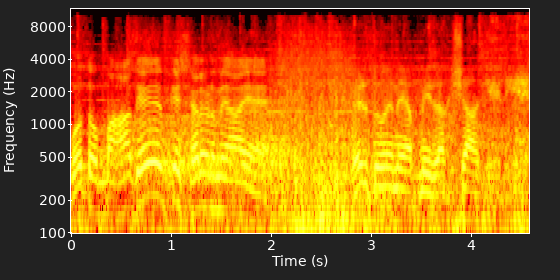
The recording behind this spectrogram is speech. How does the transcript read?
वो तो महादेव के शरण में आए हैं। फिर तो इन्हें अपनी रक्षा के लिए।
